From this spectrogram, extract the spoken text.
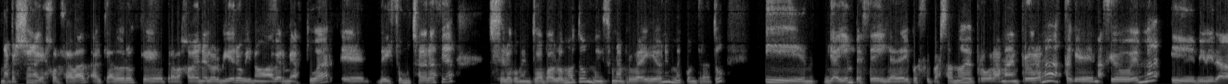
una persona que es Jorge Abad, al que adoro, que trabajaba en el hormiguero, vino a verme actuar, eh, me hizo mucha gracia, se lo comentó a Pablo Moto, me hizo una prueba de guion y me contrató. Y, ahí empecé y ya de ahí pues fui pasando de programa en programa hasta que nació Emma y mi vida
